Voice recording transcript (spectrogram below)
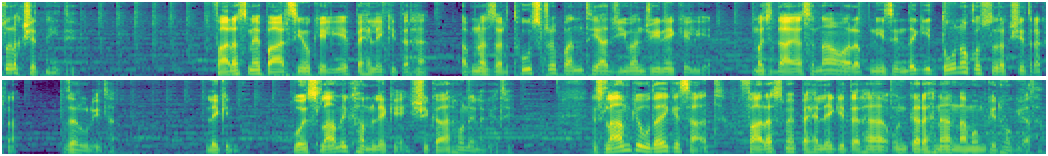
सुरक्षित नहीं थे। फारस में पारसियों के लिए पहले की तरह, अपना जरथूस्ट्र पंथ या जीवन जीने के लिए मजदायसना और अपनी ज़िंदगी दोनों को सुरक्षित रखना ज़रूरी था। लेकिन वो इस्लामिक हमले के शिकार होने लगे थे। इस्लाम के उदय के साथ फारस में पहले की तरह उनका रहना नामुमकिन हो गया था।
